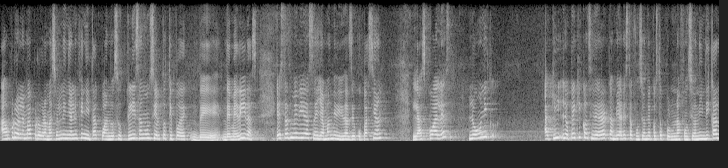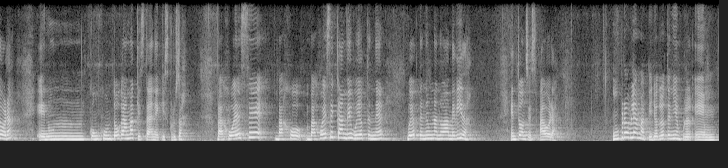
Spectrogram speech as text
a un problema de programación lineal infinita cuando se utilizan un cierto tipo de, medidas. Estas medidas se llaman medidas de ocupación, las cuales lo único, aquí lo que hay que considerar es cambiar esta función de costo por una función indicadora en un conjunto gamma que está en X cruz A. Bajo ese, bajo, bajo ese cambio voy a obtener voy a obtener una nueva medida. Entonces, ahora, un problema que yo lo tenía en, un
